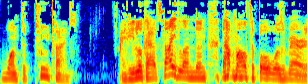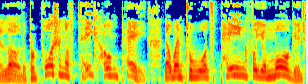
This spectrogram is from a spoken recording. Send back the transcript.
one to two times. If you look outside London, that multiple was very low. The proportion of take-home pay that went towards paying for your mortgage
